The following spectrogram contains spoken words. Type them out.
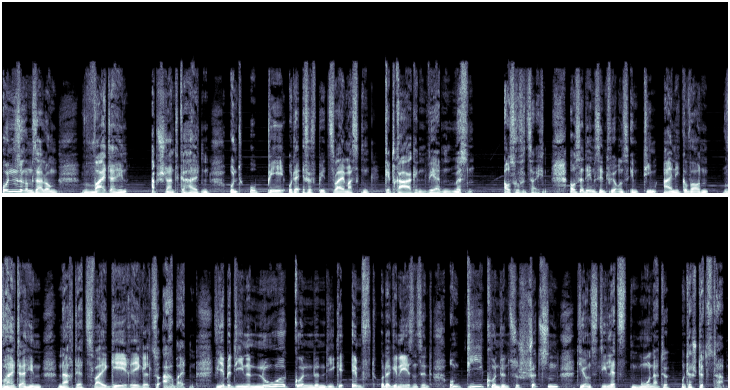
unserem Salon weiterhin Abstand gehalten und OP- oder FFP2-Masken getragen werden müssen. Ausrufezeichen. Außerdem sind wir uns im Team einig geworden, weiterhin nach der 2G-Regel zu arbeiten. Wir bedienen nur Kunden, die geimpft oder genesen sind, um die Kunden zu schützen, die uns die letzten Monate unterstützt haben.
